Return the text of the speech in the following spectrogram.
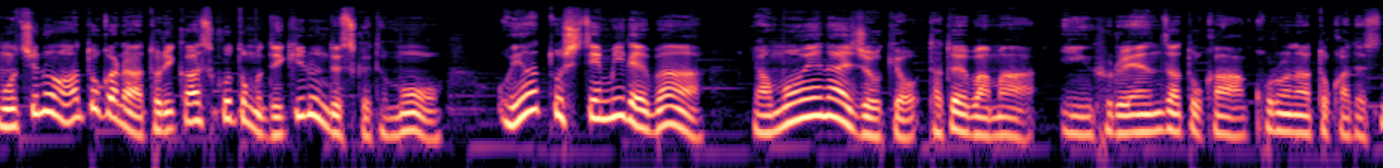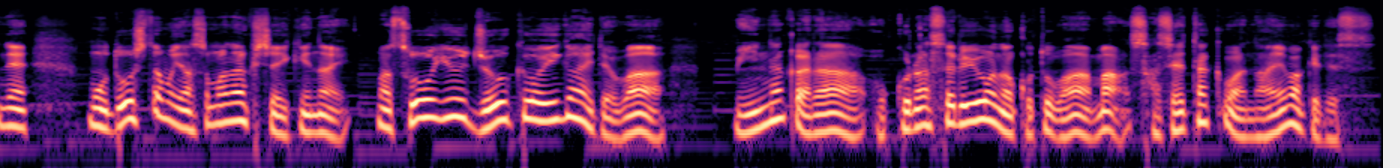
もちろん後から取り返すこともできるんですけども親としてみればやむを得ない状況例えばまあインフルエンザとかコロナとかですねもうどうしても休まなくちゃいけない、まあ、そういう状況以外ではみんなから遅らせるようなことはまあさせたくはないわけです。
